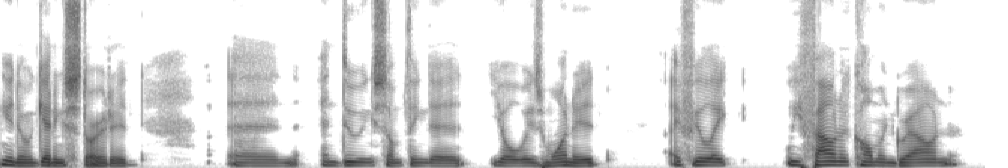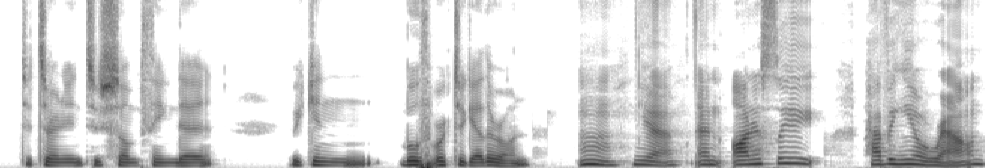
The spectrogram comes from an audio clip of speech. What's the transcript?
you know, getting started and and doing something that you always wanted, I feel like we found a common ground to turn into something that we can both work together on. Mm, yeah. And honestly, having you around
